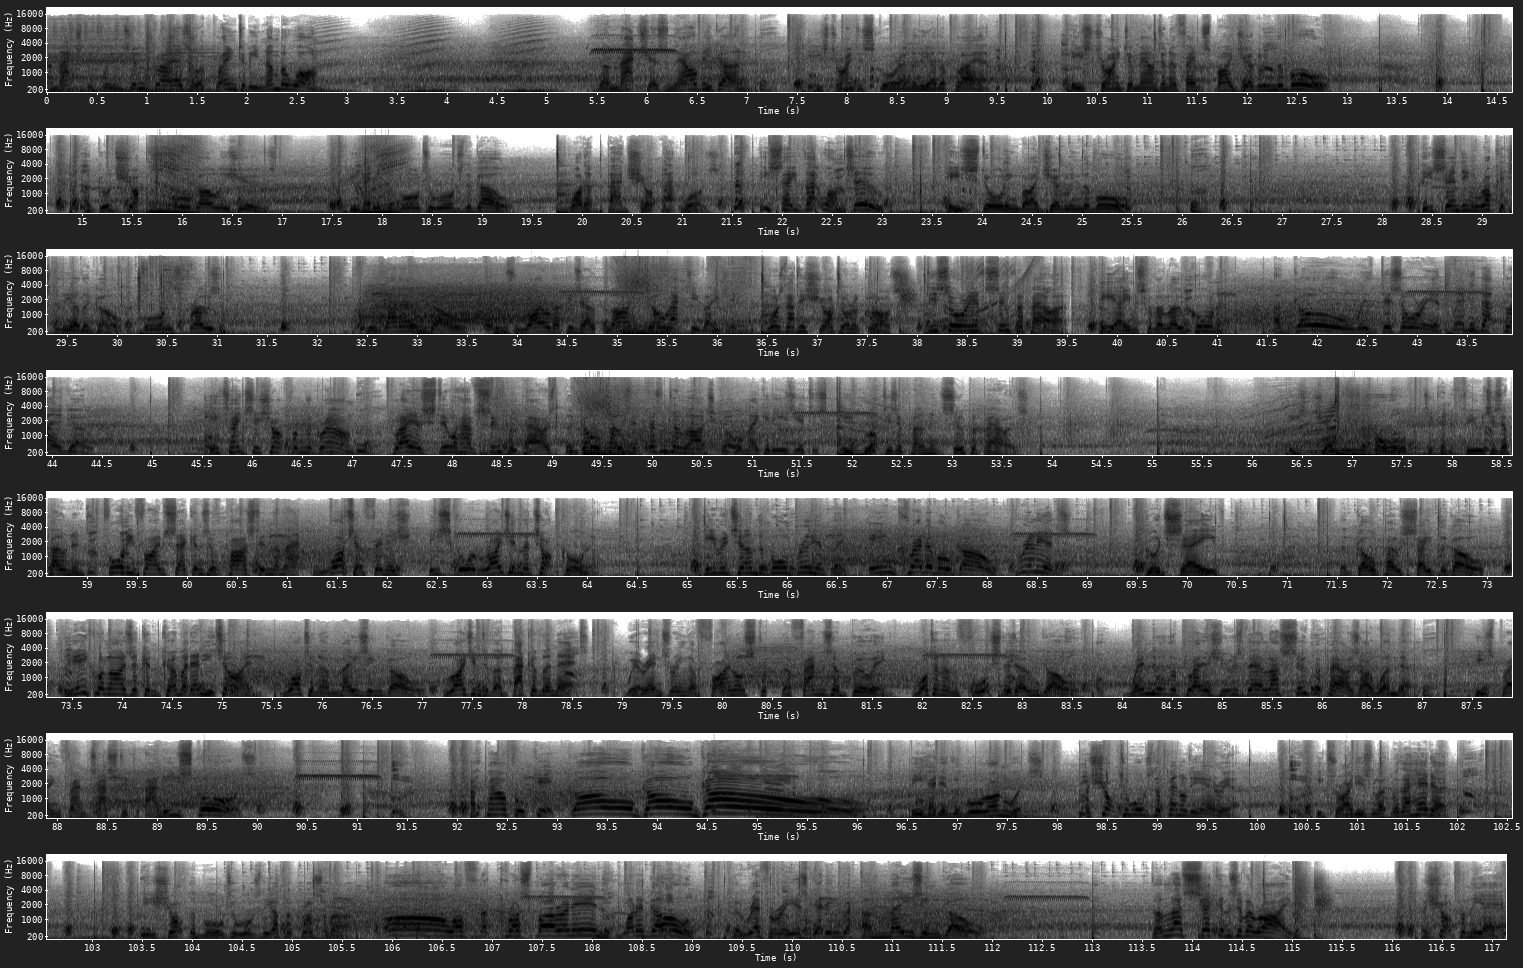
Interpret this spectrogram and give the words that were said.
A match between two players who are playing to be number one. The match has now begun. He's trying to score over the other player. He's trying to mount an offence by juggling the ball. A good shot, small goal is used. He headed the ball towards the goal. What a bad shot that was. He saved that one too. He's stalling by juggling the ball. He's sending rockets to the other goal. The ball is frozen. With that own goal, he's riled up his own. Large goal activated. Was that a shot or a cross? Disorient superpower. He aims for the low corner. A goal with disorient. Where did that player go? He takes a shot from the ground. Players still have superpowers. The goalpost, doesn't a large goal make it easier to... He blocked his opponent's superpowers. He's juggling the ball to confuse his opponent. 45 seconds have passed in the match. What a finish. He scored right in the top corner. He returned the ball brilliantly. Incredible goal. Brilliant. Good save. The goalpost saved the goal. The equaliser can come at any time. What an amazing goal. Right into the back of the net. We're entering the final stretch. The fans are booing. What an unfortunate own goal. When will the players use their last superpowers, I wonder? He's playing fantastically. And he scores. A powerful kick. Goal, goal, goal! He headed the ball onwards. A shot towards the penalty area. He tried his luck with a header. He shot the ball towards the upper crossbar. Oh, off the crossbar and in. What a goal. The referee is getting... Amazing goal. The last seconds have arrived. A shot from the air.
